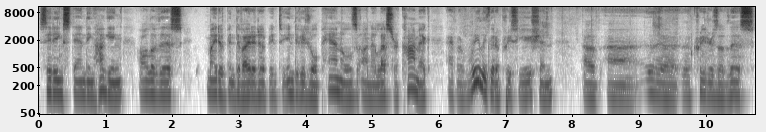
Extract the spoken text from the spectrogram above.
sitting, standing, hugging. All of this might have been divided up into individual panels on a lesser comic. I have a really good appreciation of uh, the, the creators of this.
